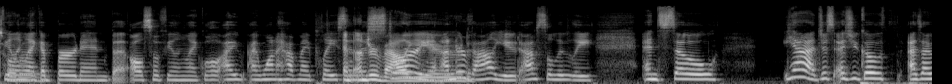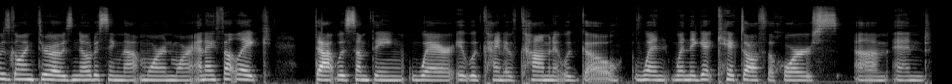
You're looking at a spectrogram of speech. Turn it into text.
feeling like a burden, but also feeling like, well, I I want to have my place And story and undervalued. undervalued, absolutely, and so yeah, just as you go, as I was going through, I was noticing that more and more, and I felt like that was something where it would kind of come and it would go when when they get kicked off the horse, um, and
